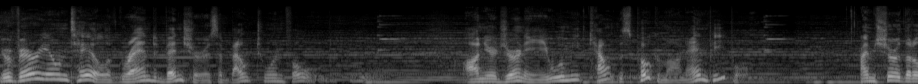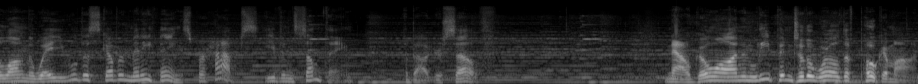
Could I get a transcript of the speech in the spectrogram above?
Your very own tale of grand adventure is about to unfold. On your journey, you will meet countless Pokemon and people. I'm sure that along the way you will discover many things, perhaps even something about yourself. Now go on and leap into the world of Pokemon.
